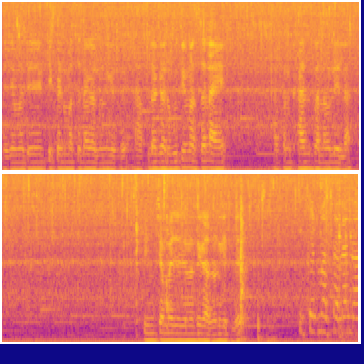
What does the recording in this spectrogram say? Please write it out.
त्याच्यामध्ये तिखट मसाला घालून घेतोय. आपला घरगुती मसाला आहे. आपण खास बनवलेला. तीन चम्मच याच्यामध्ये घालून घेतले तिखट मसाला ना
